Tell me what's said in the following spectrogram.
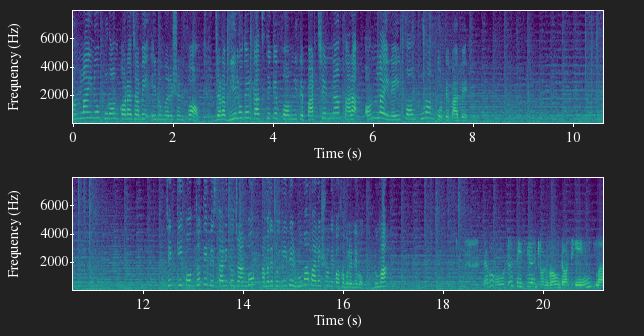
অনলাইনেও পূরণ করা যাবে এনুমারেশন ফর্ম। যারা বিএলওদের কাছ থেকে ফর্ম নিতে পারছেন না, তারা অনলাইনেই ফর্ম পূরণ করতে পারবেন। ঠিক কি পদ্ধতি বিস্তারিত জানব? আমাদের প্রতিনিধি রুমা পালের সঙ্গে কথা বলে নেব। রুমা? দেখো voter CCI dot gov dot in বা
